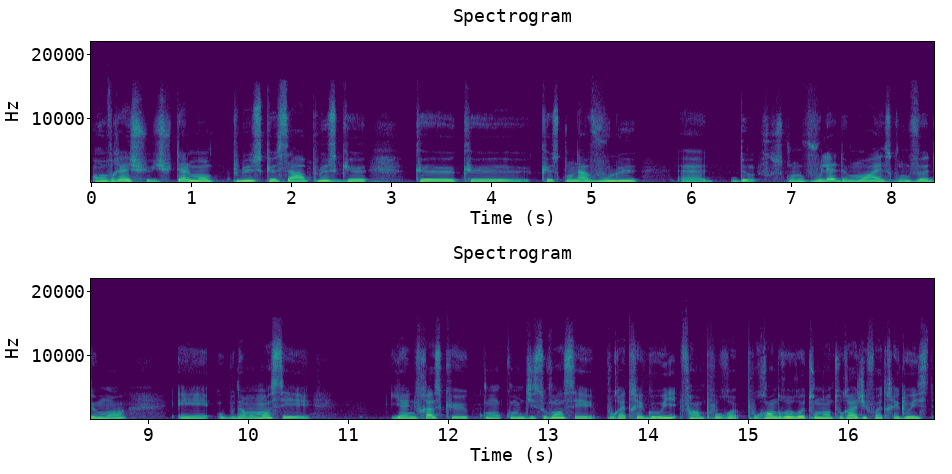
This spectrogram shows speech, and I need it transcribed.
en vrai, je suis, je suis tellement plus que ça, plus que, que, que, que ce qu'on a voulu, euh, de, ce qu'on voulait de moi et ce qu'on veut de moi. Et au bout d'un moment, c'est. Il y a une phrase que, qu'on, me dit souvent, c'est pour être égoïste, enfin, pour, pour rendre heureux ton entourage, il faut être égoïste.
